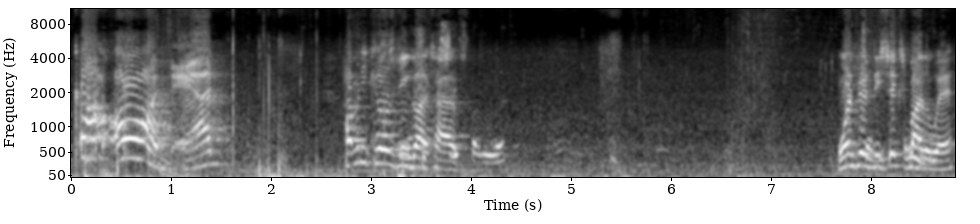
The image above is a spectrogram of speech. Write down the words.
Come on, man! How many kills do you guys have? 156, by the way. 156, by the way.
